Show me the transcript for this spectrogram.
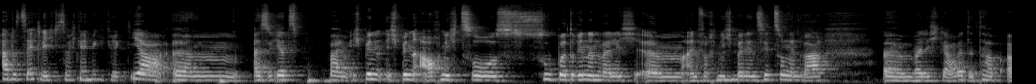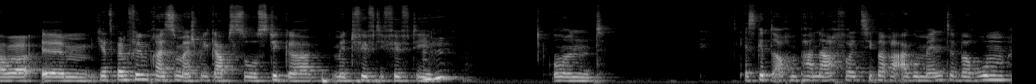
Ah, tatsächlich, das habe ich gar nicht mitgekriegt. ja, ähm, also jetzt beim, ich bin, ich bin auch nicht so super drinnen, weil ich ähm, einfach nicht bei den Sitzungen war, ähm, weil ich gearbeitet habe. Aber ähm, jetzt beim Filmpreis zum Beispiel gab es so Sticker mit 50-50. Und es gibt auch ein paar nachvollziehbare Argumente, warum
